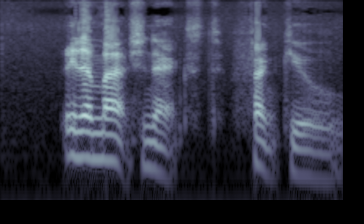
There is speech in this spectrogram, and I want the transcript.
in a match next. Thank you.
